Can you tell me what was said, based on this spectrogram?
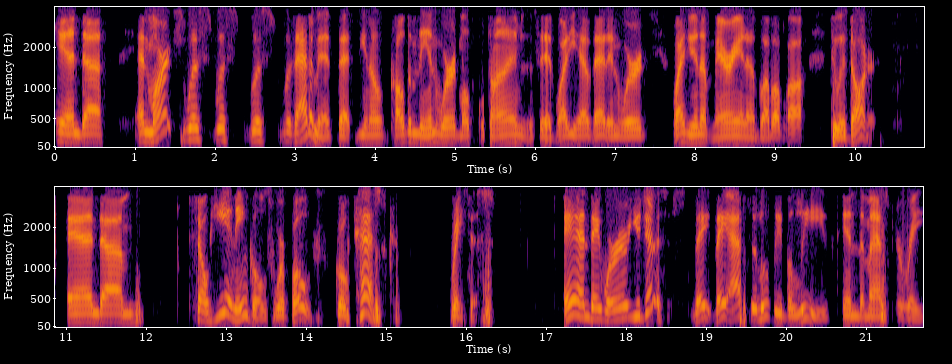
and uh, and Marx was was was was adamant that you know called him the N word multiple times and said, why do you have that N word? Why did you end up marrying a blah blah blah to his daughter? And um, so he and Engels were both grotesque racists and they were eugenicists. They they absolutely believed in the master race.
